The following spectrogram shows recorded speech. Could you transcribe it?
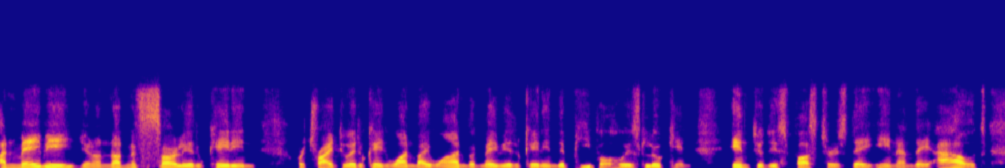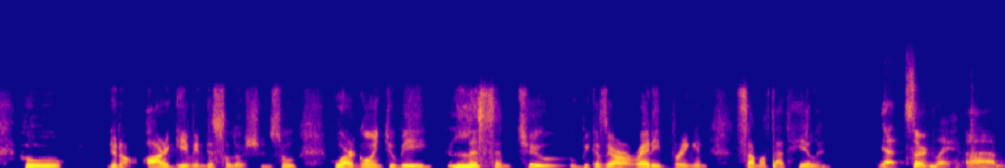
and maybe you know not necessarily educating or try to educate one by one but maybe educating the people who is looking into these posters day in and day out who you know are giving the solution. So who are going to be listened to because they're already bringing some of that healing. Yeah certainly. Um,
